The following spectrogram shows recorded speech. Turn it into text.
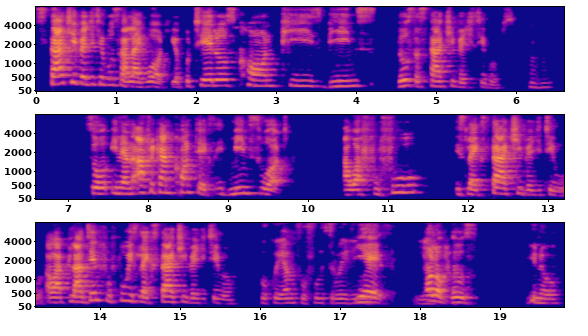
Starchy vegetables are like what? Your potatoes, corn, peas, beans. Those are starchy vegetables. Mm-hmm. So in an African context, it means what? Our fufu is like starchy vegetable. Our plantain fufu is like starchy vegetable cocoyam fufu through it. Yes, yeah. all of those, you know.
